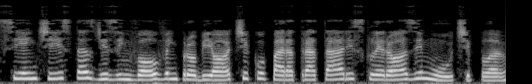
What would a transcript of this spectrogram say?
Cientistas desenvolvem probiótico para tratar esclerose múltipla.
